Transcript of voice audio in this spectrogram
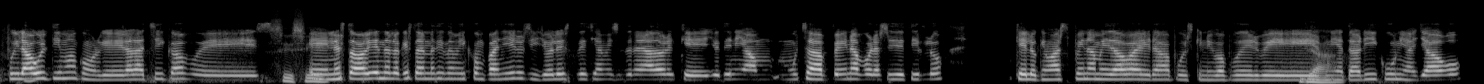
fui la última, como que era la chica, pues no estaba viendo lo que estaban haciendo mis compañeros y yo les decía a mis entrenadores que yo tenía mucha pena, por así decirlo, que lo que más pena me daba era pues que no iba a poder ver ni a Tariku ni a Yago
